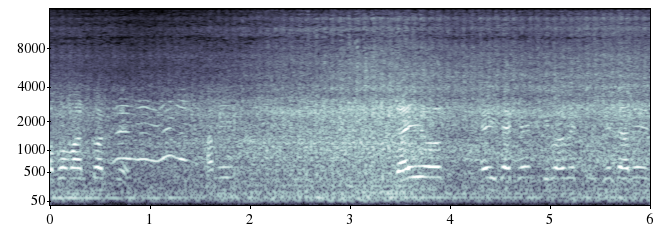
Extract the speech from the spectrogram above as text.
অপমান করছে। আমি যাই হোক, এই দেখেন কীভাবে ঠিকাদারের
